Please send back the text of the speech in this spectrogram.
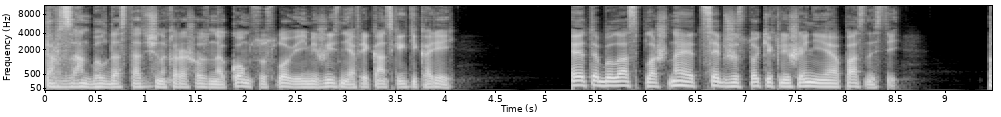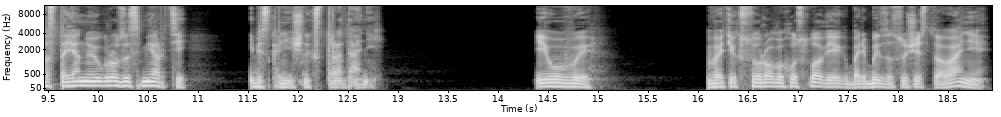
Тарзан был достаточно хорошо знаком с условиями жизни африканских дикарей. Это была сплошная цепь жестоких лишений и опасностей, постоянные угрозы смерти и бесконечных страданий. И, увы, в этих суровых условиях борьбы за существование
